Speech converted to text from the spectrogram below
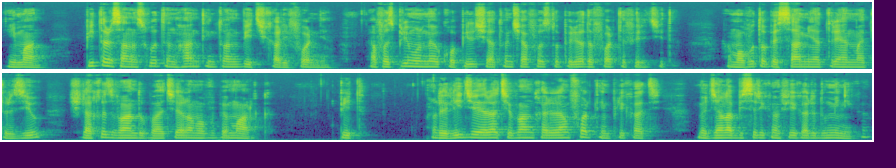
Iman, Peter s-a născut în Huntington Beach, California. A fost primul meu copil și atunci a fost o perioadă foarte fericită. Am avut-o pe Samia trei ani mai târziu și la câțiva ani după aceea l-am avut pe Mark. Pete, religia era ceva în care eram foarte implicați. Mergeam la biserică în fiecare duminică.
